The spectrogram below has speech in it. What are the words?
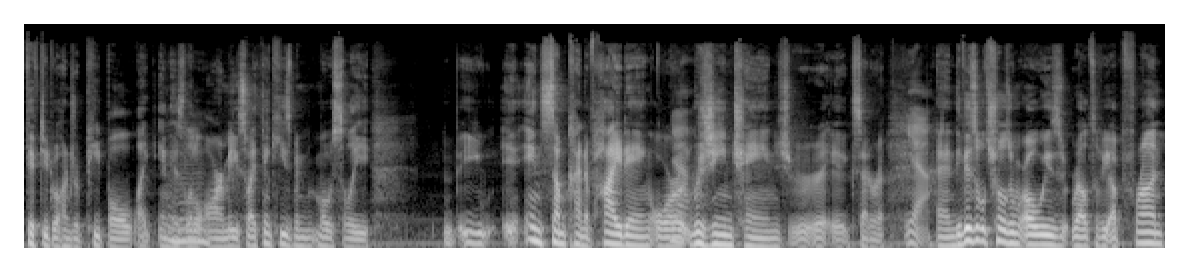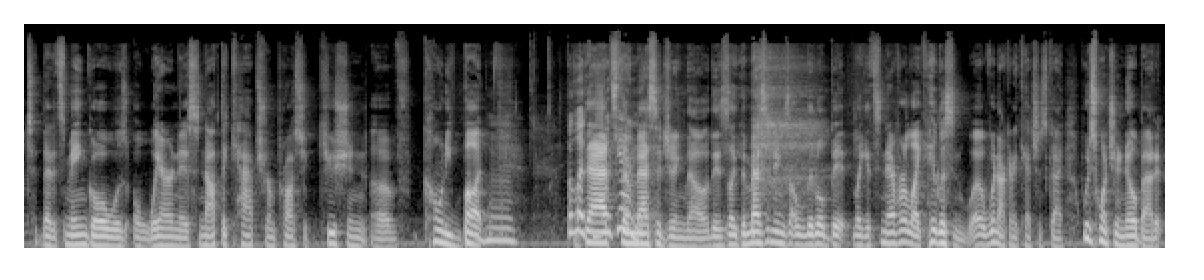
50 to 100 people like in his Mm-hmm. little army. So I think he's been mostly in some kind of hiding or Yeah. regime change, etc. Yeah. And the Visible Children were always relatively upfront that its main goal was awareness, not the capture and prosecution of Kony, but. Mm-hmm. But like That's again, the messaging, though. There's like the messaging's a little bit like it's never like, hey, listen, we're not going to catch this guy. We just want you to know about it.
